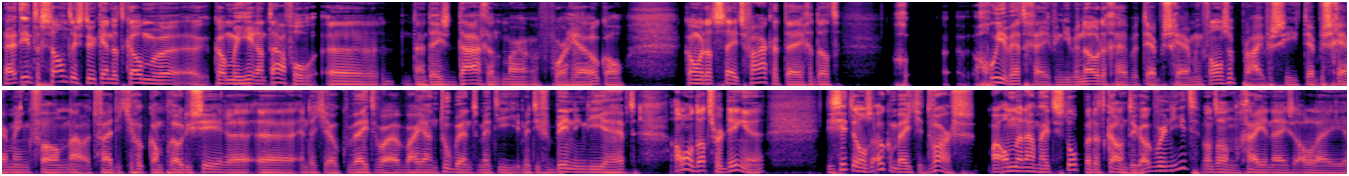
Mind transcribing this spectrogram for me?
Nou, het interessante is natuurlijk, en dat komen we, eh, komen we hier aan tafel uh, nou, deze dagen, maar vorig jaar ook al, komen we dat steeds vaker tegen dat goede wetgeving die we nodig hebben ter bescherming van onze privacy, ter bescherming van nou, het feit dat je ook kan produceren uh, en dat je ook weet waar, waar je aan toe bent met die, met die verbinding die je hebt. Allemaal dat soort dingen, die zitten ons ook een beetje dwars. Maar om daar nou mee te stoppen, dat kan natuurlijk ook weer niet. Want dan ga je ineens allerlei,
